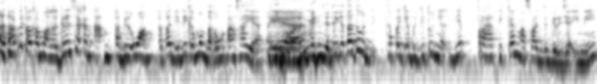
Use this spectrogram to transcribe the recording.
Tapi kalau kamu nggak ke gereja, saya akan am- ambil uang. Apa? Jadi kamu bakal ngutang saya. Iya. I mean? Jadi kita tuh sampai kayak begitunya. Dia perhatikan masalah ke gereja ini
